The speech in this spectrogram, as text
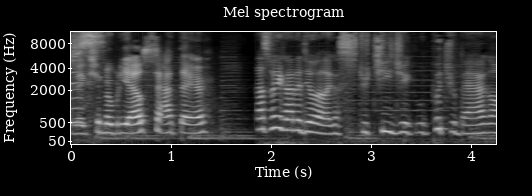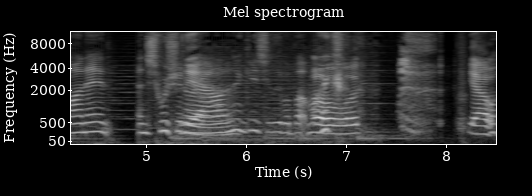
to make sure nobody else sat there. That's what you gotta do. Like a strategic. Put your bag on it and swoosh it Yeah. around in case you leave a butt mark. Oh, yeah.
